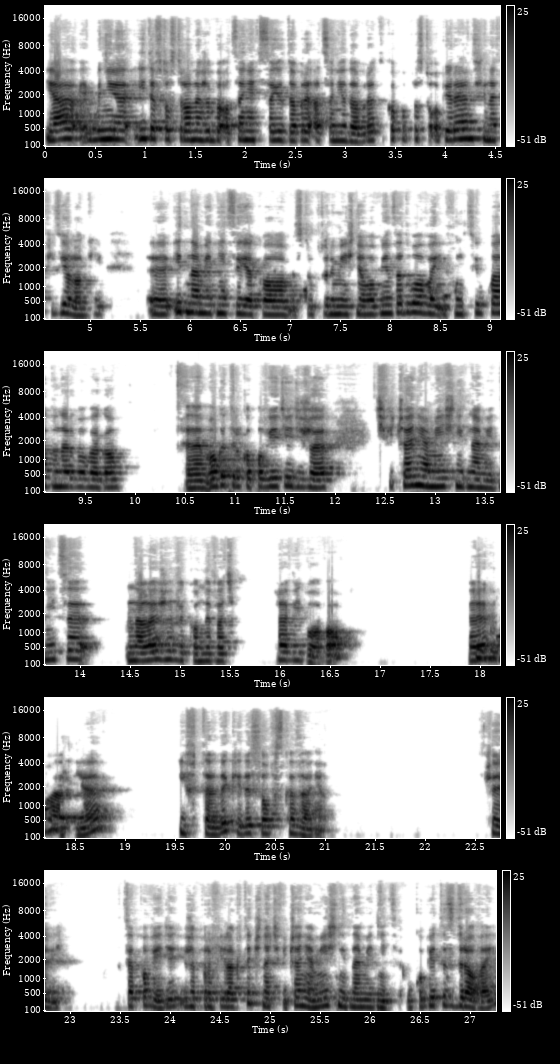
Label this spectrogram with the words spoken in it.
ja jakby nie idę w tą stronę, żeby oceniać, co jest dobre, a co niedobre, tylko po prostu opierając się na fizjologii y, i na miednicy jako struktury mięśniowo-więzadłowej i funkcji układu nerwowego, y, mogę tylko powiedzieć, że ćwiczenia mięśni na miednicy należy wykonywać prawidłowo, regularnie i wtedy, kiedy są wskazania. Czyli chcę powiedzieć, że profilaktyczne ćwiczenia mięśni na miednicy u kobiety zdrowej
